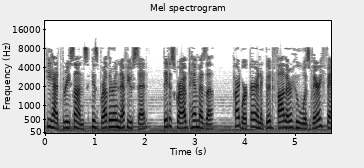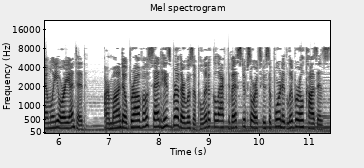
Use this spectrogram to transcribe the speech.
He had three sons, his brother and nephew said. They described him as a hard worker and a good father who was very family-oriented. Armando Bravo said his brother was a political activist of sorts who supported liberal causes.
